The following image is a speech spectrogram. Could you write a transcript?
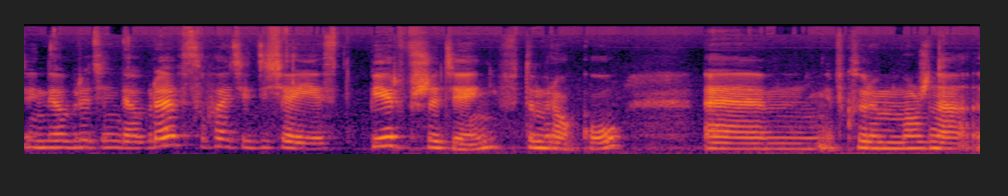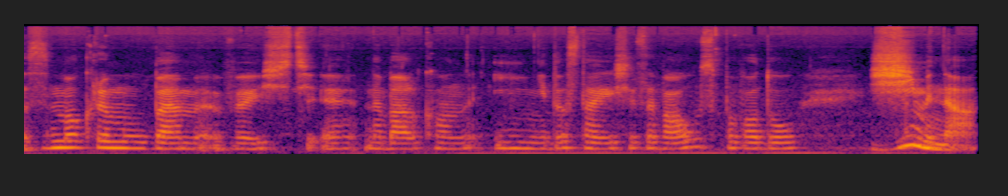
Dzień dobry, dzień dobry. Słuchajcie, dzisiaj jest pierwszy dzień w tym roku, w którym można z mokrym łbem wyjść e, na balkon i nie dostaje się zawału z powodu zimna.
